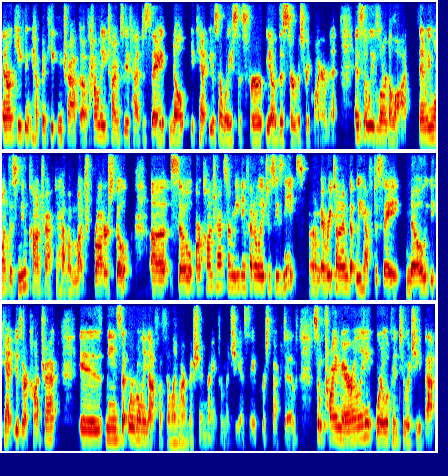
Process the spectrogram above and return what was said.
and are keeping have been keeping track of how many times we've had to say, "Nope, you can't use OASIS for you know this service requirement." And so, we've learned a lot and we want this new contract to have a much broader scope. Uh, so our contracts are meeting federal agencies' needs. Um, every time that we have to say no, you can't use our contract, is means that we're really not fulfilling our mission, right, from a GSA perspective. So primarily, we're looking to achieve that,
